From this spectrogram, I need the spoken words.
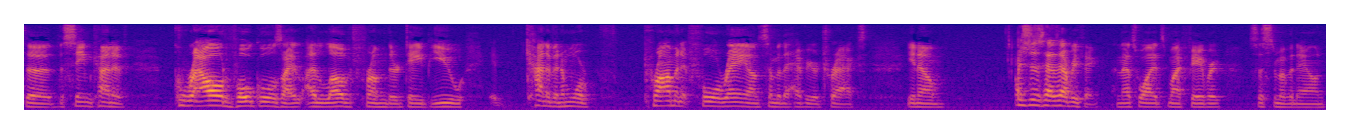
the the same kind of growled vocals I, I loved from their debut, kind of in a more prominent foray on some of the heavier tracks. You know, it just has everything, and that's why it's my favorite System of a Down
